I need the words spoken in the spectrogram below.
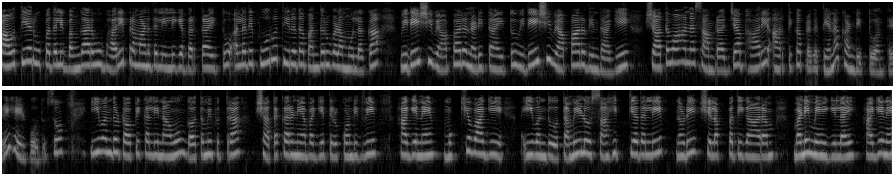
ಪಾವತಿಯ ರೂಪದಲ್ಲಿ ಬಂಗಾರವು ಭಾರೀ ಪ್ರಮಾಣದಲ್ಲಿ ಇಲ್ಲಿಗೆ ಬರ್ತಾ ಇತ್ತು. ಅಲ್ಲದೆ ಪೂರ್ವ ತೀರದ ಬಂದರುಗಳ ಮೂಲಕ ವಿದೇಶಿ ವ್ಯಾಪಾರ ನಡೀತಾ ಇತ್ತು. ವಿದೇಶಿ ವ್ಯಾಪಾರದಿಂದಾಗಿ ಶಾತವಾಹನ ಸಾಮ್ರಾಜ್ಯ ಭಾರಿ ಆರ್ಥಿಕ ಪ್ರಗತಿಯನ್ನು ಕಂಡಿತ್ತು ಅಂತೇಳಿ ಹೇಳ್ಬೋದು. ಸೊ ಈ ಒಂದು ಟಾಪಿಕಲ್ಲಿ ನಾವು ಗೌತಮಿಪುತ್ರ ಶಾತಕರ್ಣಿಯ ಬಗ್ಗೆ ತಿಳ್ಕೊಂಡಿದ್ವಿ. ಹಾಗೆಯೇ ಮುಖ್ಯವಾಗಿ ಈ ಒಂದು ತಮಿಳು ಸಾಹಿತ್ಯದಲ್ಲಿ ನೋಡಿ ಶಿಲಪ್ಪತಿಗಾರಂ ಮಣಿಮೇಗಿಲೈ ಹಾಗೆಯೇ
